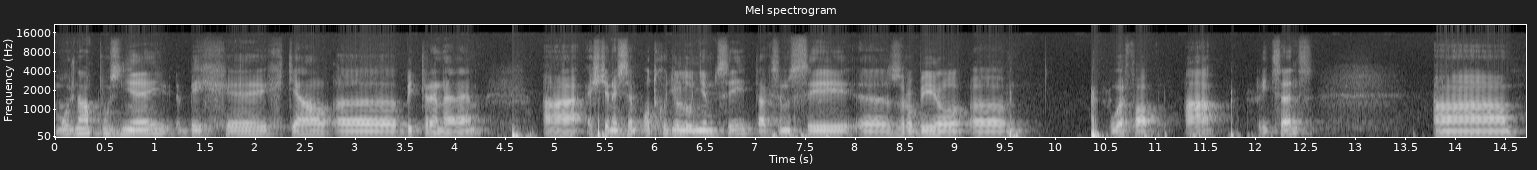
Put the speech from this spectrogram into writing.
možná později bych eh, chtěl eh, být trenérem. A ještě než jsem odchodil do Němci, tak jsem si eh, zrobil eh, UEFA A licenc. A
